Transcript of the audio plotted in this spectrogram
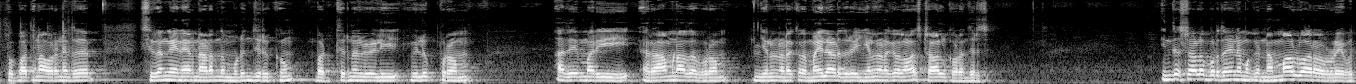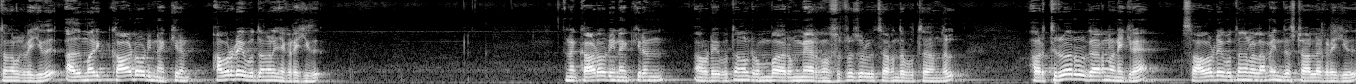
இப்போ பார்த்தோன்னா ஒரே நேரத்தில் சிவகங்கை நேரம் நடந்து முடிஞ்சிருக்கும். பட் திருநெல்வேலி விழுப்புரம் அதே மாதிரி ராமநாதபுரம் இங்கெல்லாம் நடக்கிற மயிலாடுதுறை இங்கெல்லாம் நடக்கிறதுனால ஸ்டால் குறைஞ்சிருச்சு. இந்த ஸ்டாலை பொறுத்தவரை நமக்கு நம்மாழ்வார் அவருடைய புத்தகங்கள் கிடைக்குது. அது மாதிரி காடோடி நக்கிரன் அவருடைய புத்தகங்கள் இங்கே கிடைக்குது. ஏன்னா காடோடி நக்கிரன் அவருடைய புத்தகங்கள் ரொம்ப அருமையாக இருக்கும். சுற்றுச்சூழல் சார்ந்த புத்தகங்கள். அவர் திருவாரூர்காரன் நினைக்கிறேன். ஸோ அவருடைய புத்தகங்கள் எல்லாமே இந்த ஸ்டாலில் கிடைக்குது.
